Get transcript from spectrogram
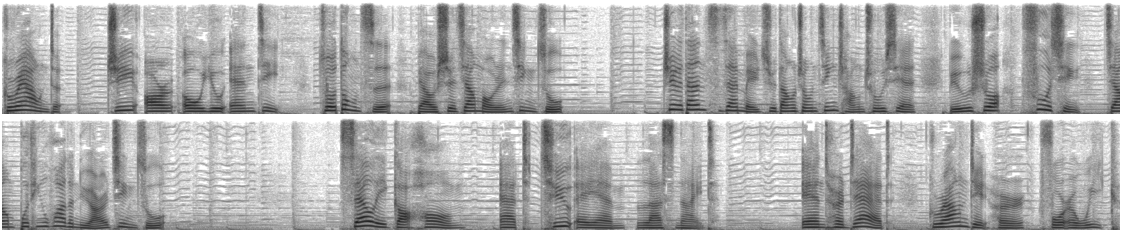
Ground, G R O U N D，做动词表示将某人禁足。这个单词在美剧当中经常出现，比如说父亲将不听话的女儿禁足。Sally got home at 2 a.m. last night and her dad grounded her for a week.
